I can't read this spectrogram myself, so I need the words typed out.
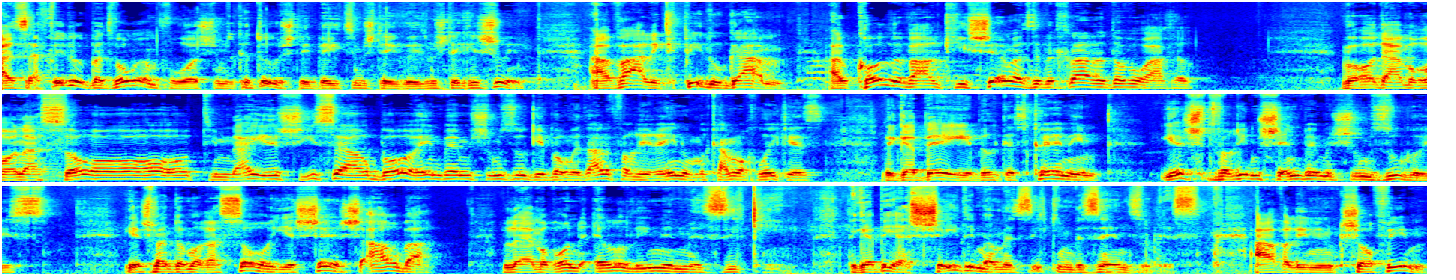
אז אפילו בדבורים המפורשים כתוב שתי ביצים, שתי גויזים, שתי קישואים. אבל הקפידו גם על כל דבר כי שמא זה בכלל הדובר האחר. ועוד אמרון עשור, תמנע יש יסר בו, אין בהם שום זוגי. בעומד א' הרי ראינו כמה מחלוקס לגבי ברכס כהנים, יש דברים שאין בהם שום זוגויס. יש מה דומר עשור, יש שש, ארבע. לא אמרון אלו לעניין מזיקים. לגבי השדים המזיקים בזה אין זוגס. אבל לעניין כשופים,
